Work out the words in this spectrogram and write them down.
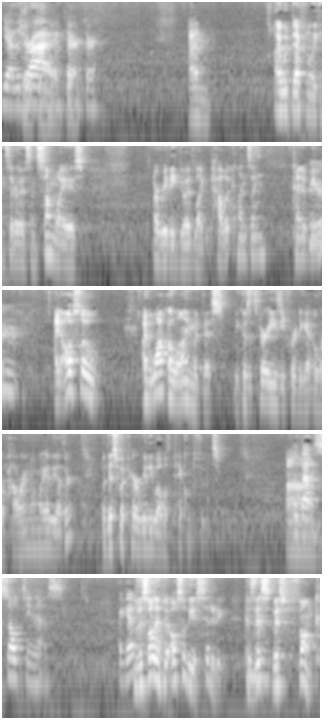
Yeah, the Character, dry yeah. character. and I would definitely consider this in some ways a really good like palate cleansing kind of beer. Mm. I'd also I'd walk a line with this because it's very easy for it to get overpowering one way or the other. But this would pair really well with pickled foods. Like that saltiness. I guess. Um, the saltiness, but also the acidity, because this Mm-hmm. this funk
